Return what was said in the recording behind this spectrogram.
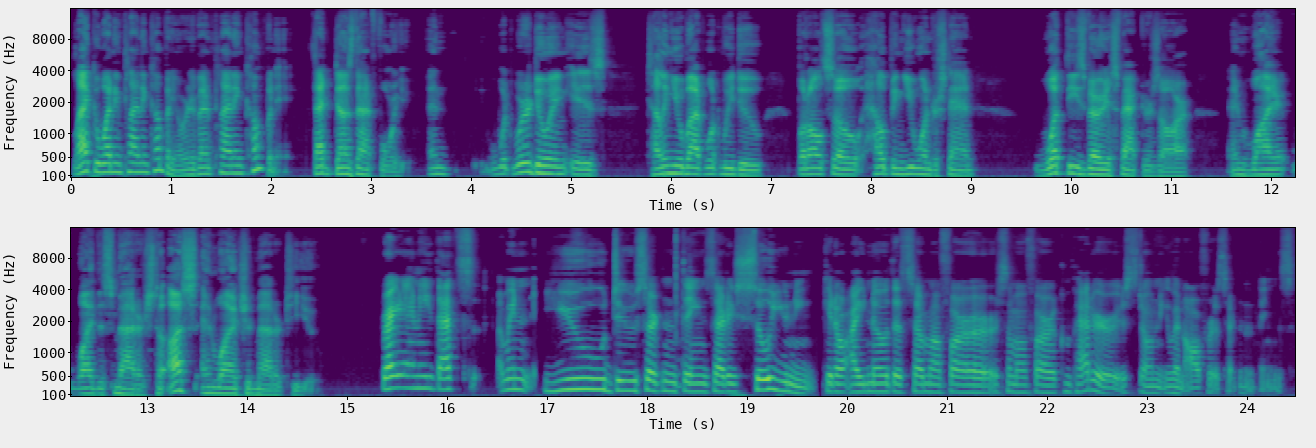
like a wedding planning company or an event planning company that does that for you. And what we're doing is telling you about what we do, but also helping you understand what these various factors are and why why this matters to us and why it should matter to you. Right, Annie, that's I mean, you do certain things that is so unique. You know, I know that some of our some of our competitors don't even offer certain things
